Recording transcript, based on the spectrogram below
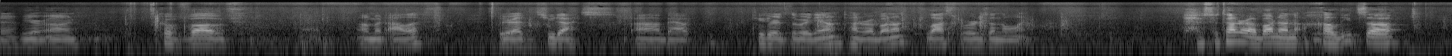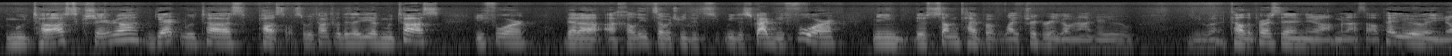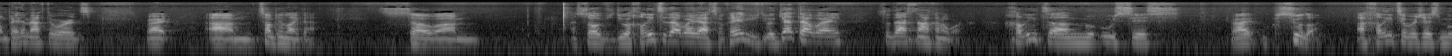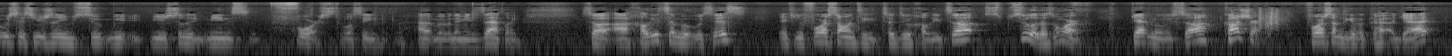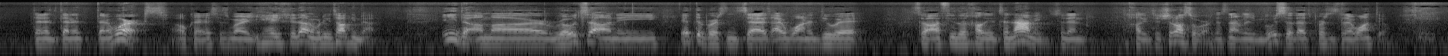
Okay, we are on Kavav Ahmad Aleph. We are at the two dots, uh, about two thirds of the way down. Tan Rabbanan, last words on the line. So Tan Rabbanan, Chalitza Mutas Kshera, get Mutas Puzzle. So we talked about this idea of Mutas before, that uh, a Chalitza, which we, dis- we described before, meaning there's some type of like trickery going on here. You you uh, tell the person, you know, I'm gonna, I'll pay you, and you don't pay them afterwards, right? Um, something like that. So, um, so if you do a chalitza that way, that's okay. If you do a get that way, so that's not gonna work. Chalitza mu'usis, right? Psula. A chalitza which is mu'usis usually usually means forced. We'll see how, what that means exactly. So a chalitza mu'usis, if you force someone to, to do chalitza, psula doesn't work get musa kosher. Force them to give a, a, get, then it, then it then it works. Okay, this is where hey shidam. What are you talking about? Ida amar ani. If the person says I want to do it, so I feel the chalitza nami. So then chalitza should also work. That's not really musa. That's the person said I want to.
